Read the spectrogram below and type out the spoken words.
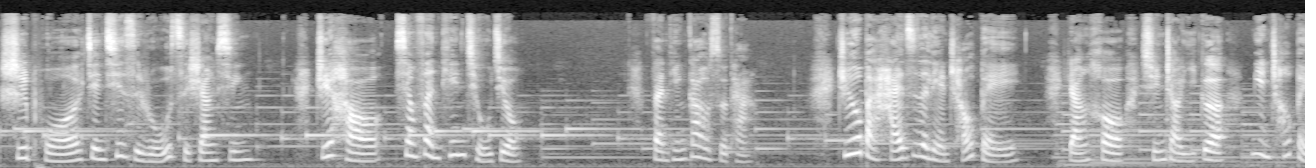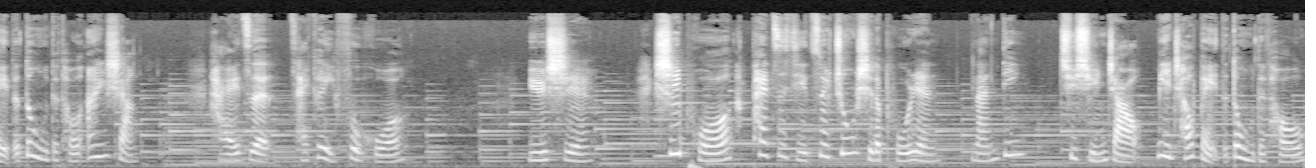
师婆见妻子如此伤心，只好向梵天求救。梵天告诉他，只有把孩子的脸朝北。然后寻找一个面朝北的动物的头安上，孩子才可以复活。于是，师婆派自己最忠实的仆人男丁去寻找面朝北的动物的头。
